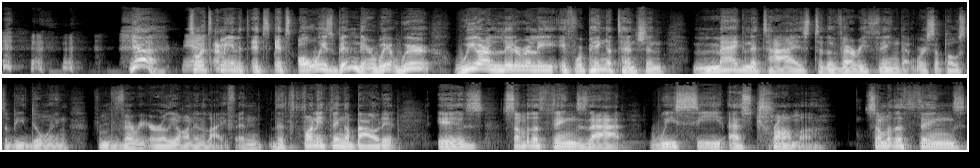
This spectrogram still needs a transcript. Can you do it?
Yeah. yeah. So it's I mean it's it's always been there. We're we're we are literally if we're paying attention magnetized to the very thing that we're supposed to be doing from very early on in life. And the funny thing about it is some of the things that we see as trauma, some of the things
